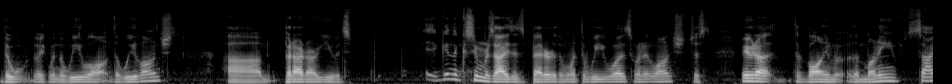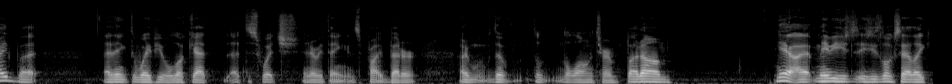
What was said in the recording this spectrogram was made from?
the like when the Wii la- the Wii launched. Um, but I'd argue it's in the consumer's eyes, it's better than what the Wii was when it launched. Just maybe not the volume of the money side, but I think the way people look at at the Switch and everything is probably better. Um, the, the the long term, but um, yeah, I, maybe he's, he looks at like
